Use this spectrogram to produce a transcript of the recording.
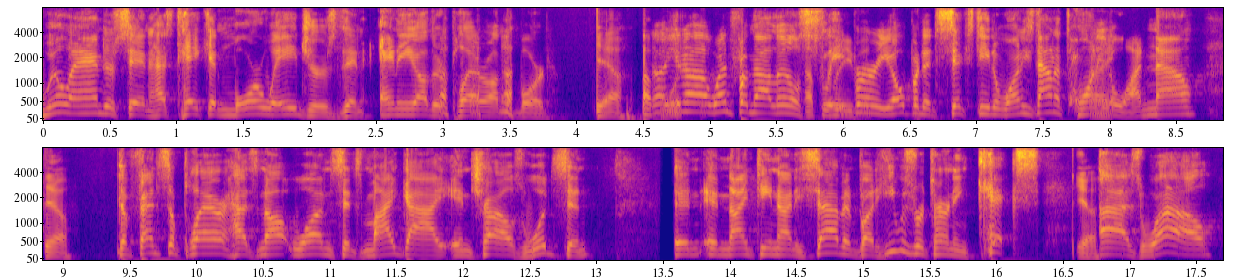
Will Anderson has taken more wagers than any other player on the board. Yeah, No, you know, it went from that little I sleeper. He opened at 60 to 1. He's down at 20 to 1 now. yeah. Defensive player has not won since my guy in Charles Woodson in, in 1997, but he was returning kicks Yes. as well.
